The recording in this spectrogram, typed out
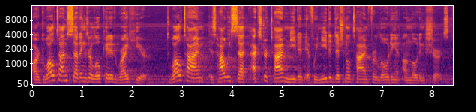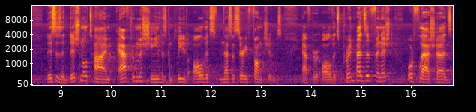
Our dwell time settings are located right here. Dwell time is how we set extra time needed if we need additional time for loading and unloading shirts. This is additional time after the machine has completed all of its necessary functions, after all of its print heads have finished or flash heads,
